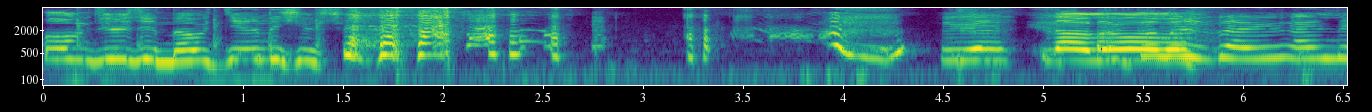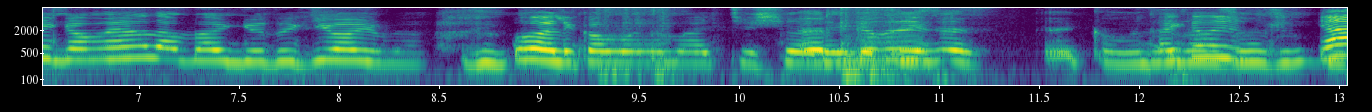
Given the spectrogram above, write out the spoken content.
Amcacığım ne yapacağını şaşır. Arkadaşlar de kameradan ben gözüküyorum. Böyle kameramı açıyor şöyle. Arkadaşlar. Arkadaşlar ya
